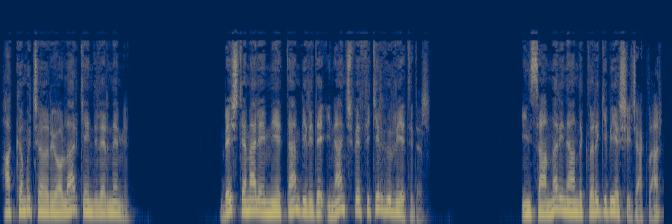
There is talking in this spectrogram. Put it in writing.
Hakka mı çağırıyorlar kendilerine mi? Beş temel emniyetten biri de inanç ve fikir hürriyetidir. İnsanlar inandıkları gibi yaşayacaklar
